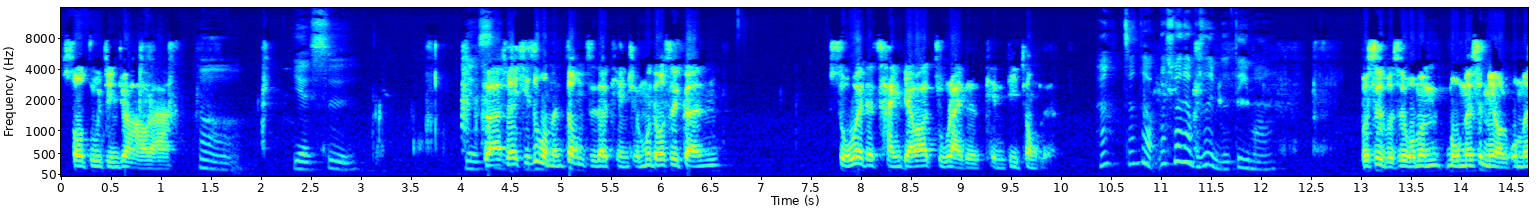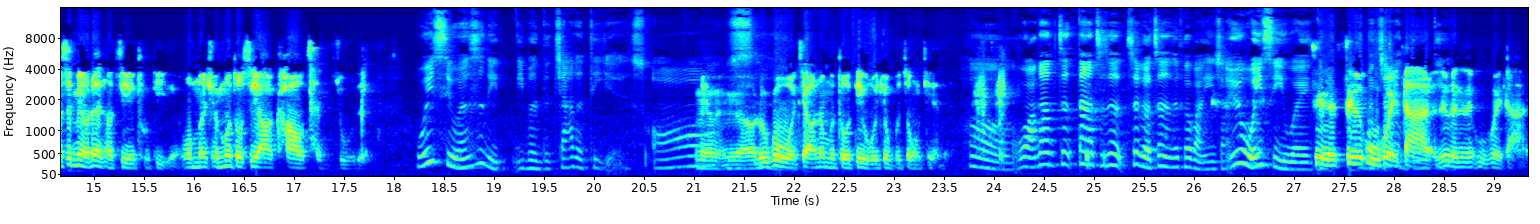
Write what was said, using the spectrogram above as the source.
收租金就好啦。嗯，也是，也是。对啊，所以其实我们种植的田全部都是跟所谓的残雕啊租来的田地种的。啊，真的？那现在不是你们的地吗？不是不是，我们我们是没有我们是没有任何自己的土地的，我们全部都是要靠承租的。我一直以为是你你们的家的地耶。哦，没有没有没有，如果我交那么多地，我就不种田了。嗯，哇，那这那这是这个真的是刻板印象，因为我一直以为这个这个误会大了，这个真的误会大了。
